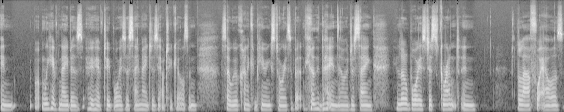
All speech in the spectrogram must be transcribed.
And we have neighbours who have two boys the same age as our two girls. And so we were kind of comparing stories a bit the other day, and they were just saying, little boys just grunt and laugh for hours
